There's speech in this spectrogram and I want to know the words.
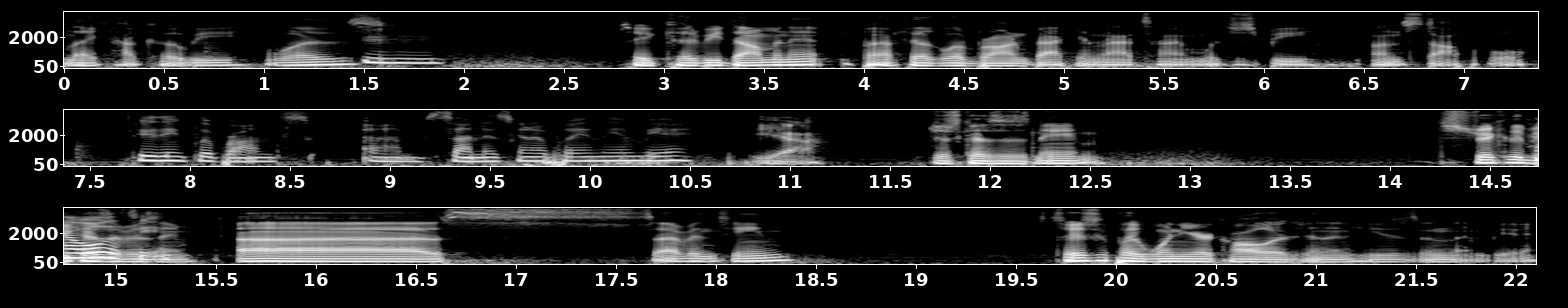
like how Kobe was, Mm-hmm. So he could be dominant. But I feel like LeBron back in that time would just be unstoppable. Do you think LeBron's um, son is going to play in the NBA? Yeah, just because his name. Strictly because of his he? name. Uh, seventeen. So he's gonna play one year of college and then he's in the NBA.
